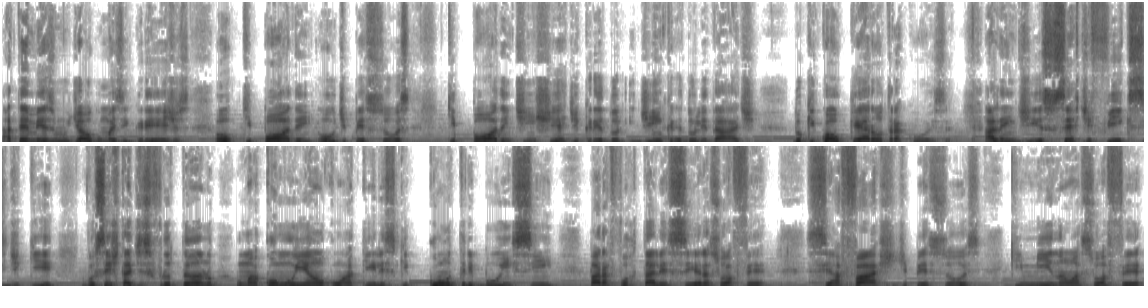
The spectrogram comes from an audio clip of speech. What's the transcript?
até mesmo de algumas igrejas ou que podem ou de pessoas que podem te encher de incredulidade do que qualquer outra coisa. Além disso, certifique-se de que você está desfrutando uma comunhão com aqueles que contribuem sim para fortalecer a sua fé. Se afaste de pessoas que minam a sua fé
